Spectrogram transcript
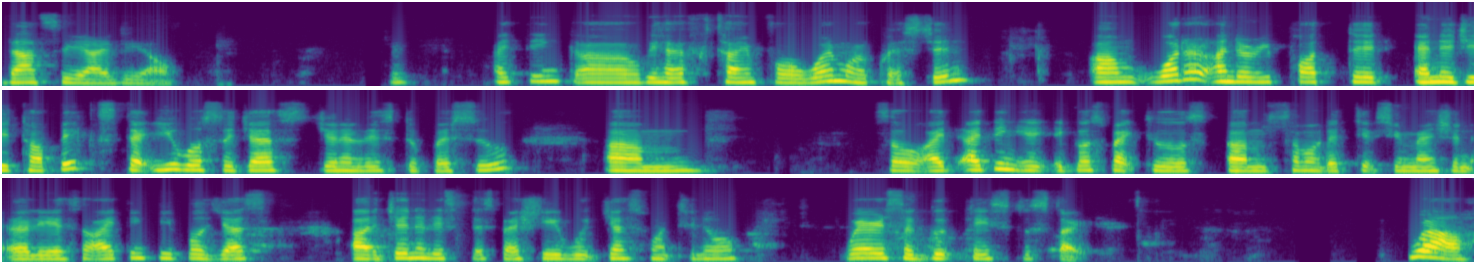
That's the ideal. I think uh, we have time for one more question. Um, what are underreported energy topics that you will suggest journalists to pursue? Um, so I, I think it, it goes back to um, some of the tips you mentioned earlier. So I think people just, uh, journalists especially, would just want to know where is a good place to start? Well,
